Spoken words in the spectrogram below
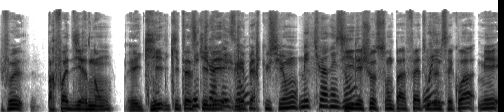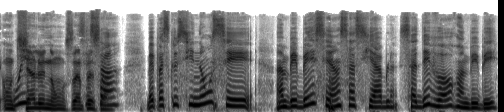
il faut parfois dire non et quitte à ce qu'il y ait des répercussions. Mais tu as raison. Si les choses sont pas faites ou je ne sais quoi, mais on tient le non, c'est un peu ça. ça. Mais parce que sinon, c'est un bébé, c'est insatiable, ça dévore un bébé.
